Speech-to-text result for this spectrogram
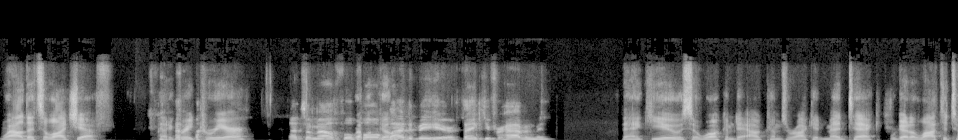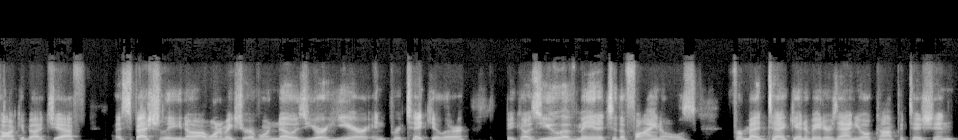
Wow, that's a lot, Jeff. Had a great career. That's a mouthful, Welcome. Paul. Glad to be here. Thank you for having me. Thank you. So, welcome to Outcomes Rocket MedTech. We've got a lot to talk about, Jeff. Especially, you know, I want to make sure everyone knows you're here in particular because you have made it to the finals for MedTech Innovators annual competition.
